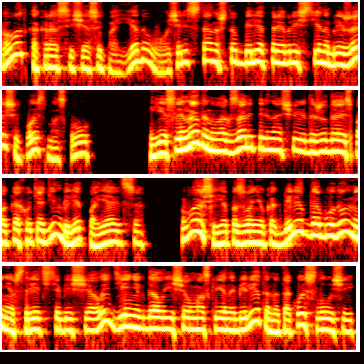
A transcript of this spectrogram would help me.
«Вот как раз сейчас и поеду, в очередь стану, чтобы билет приобрести на ближайший поезд в Москву. Если надо, на вокзале переночую, дожидаясь, пока хоть один билет появится. Васе я позвоню, как билет добуду, он меня встретить обещал, и денег дал еще в Москве на билеты на такой случай,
